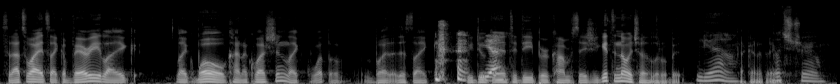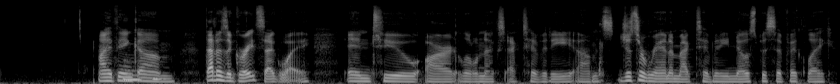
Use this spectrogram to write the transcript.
So that's why it's like a very like like whoa kind of question like what the but it's like we do yeah. get into deeper conversation you get to know each other a little bit yeah that kind of thing that's true i think mm-hmm. um, that is a great segue into our little next activity um, it's just a random activity no specific like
